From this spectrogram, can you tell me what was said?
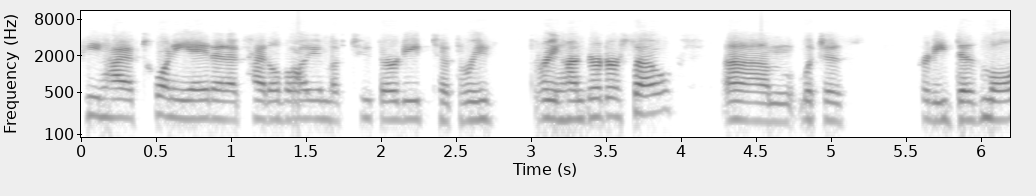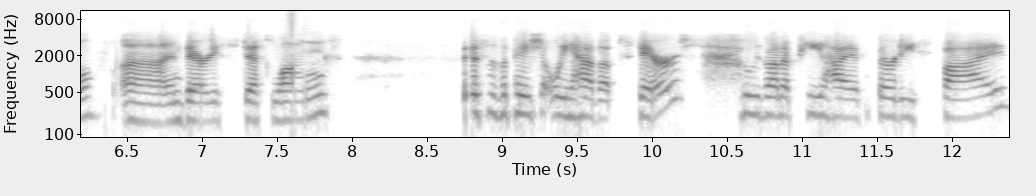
P high of 28 and a tidal volume of 230 to 3, 300 or so, um, which is pretty dismal uh, and very stiff lungs. This is a patient we have upstairs who's on a P high of 35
